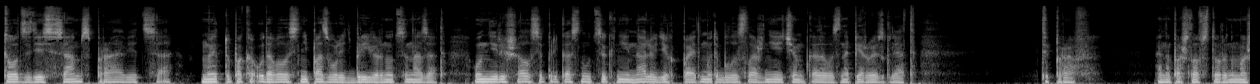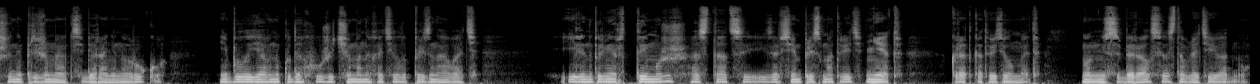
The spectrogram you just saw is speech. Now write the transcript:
Тот здесь сам справится. Мэтту пока удавалось не позволить Бри вернуться назад. Он не решался прикоснуться к ней на людях, поэтому это было сложнее, чем казалось на первый взгляд. «Ты прав». Она пошла в сторону машины, прижимая к себе раненую руку, и было явно куда хуже, чем она хотела признавать. «Или, например, ты можешь остаться и за всем присмотреть?» «Нет», — кратко ответил Мэтт. Он не собирался оставлять ее одну.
